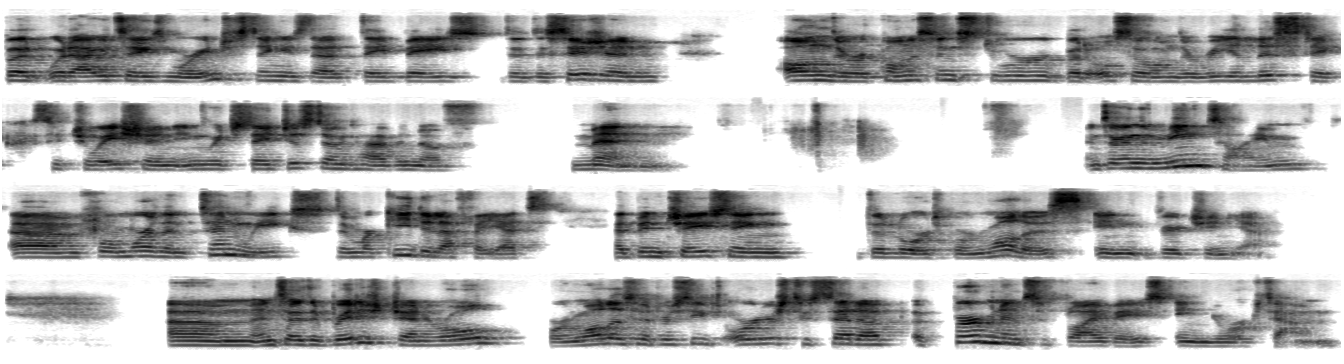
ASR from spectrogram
But what I would say is more interesting is that they base the decision on the reconnaissance tour, but also on the realistic situation in which they just don't have enough men. And so in the meantime, um, for more than 10 weeks, the Marquis de Lafayette had been chasing the Lord Cornwallis in Virginia. Um, and so the British general, Cornwallis, had received orders to set up a permanent supply base in Yorktown,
